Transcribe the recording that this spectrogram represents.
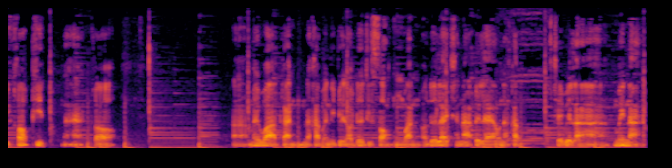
วิเคราะห์ผิดนะฮะก็ ไม่ว่ากันนะครับ อันนี้เป็นออเดอร์ที่ 2 ของวันออเดอร์แรกชนะไปแล้วนะครับ ใช้เวลาไม่นาน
